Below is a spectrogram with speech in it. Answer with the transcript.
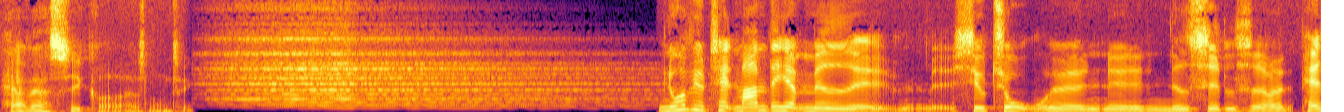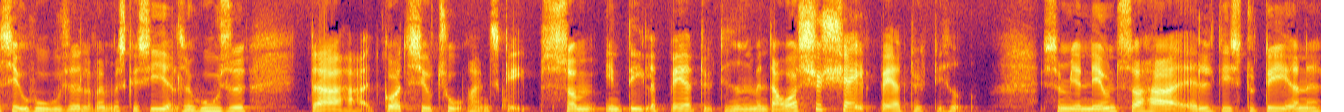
herværdssikret og sådan nogle ting. Nu har vi jo talt meget om det her med øh, CO2-nedsættelse og passivhuse, eller hvad man skal sige, altså huse, der har et godt CO2-regnskab som en del af bæredygtigheden. Men der er også social bæredygtighed. Som jeg nævnte, så har alle de studerende,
